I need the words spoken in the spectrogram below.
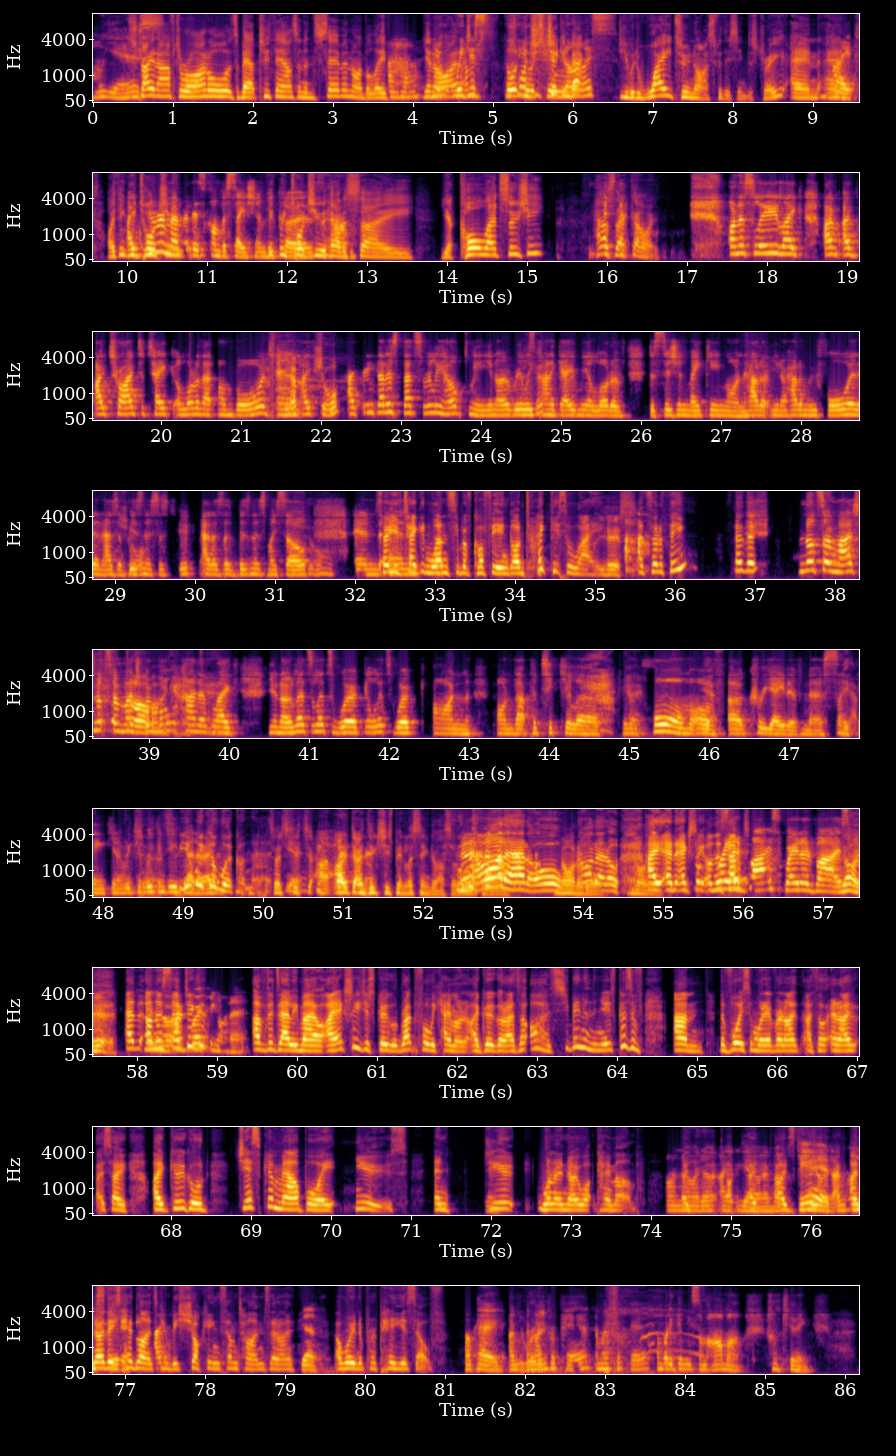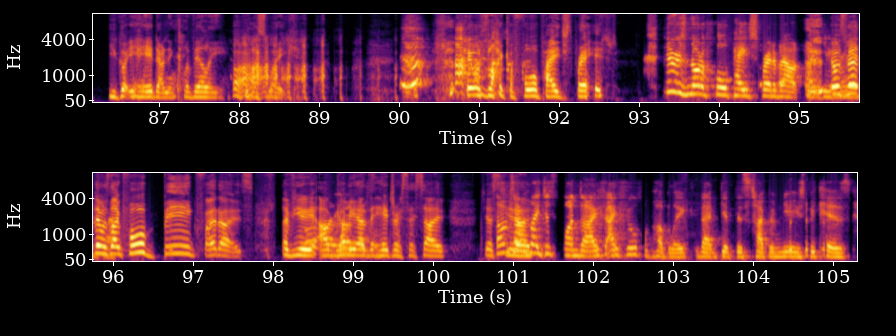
Oh yes. Straight after Idol, it's about 2007, I believe. Uh huh. You know, You- we I'm just thought you I'm were just too checking back. nice. You were way too nice for this industry, and, and Right. I think we I do taught remember you. this conversation I think because we taught you how um, to say, "You call that sushi." How's that going? honestly like I've, I've i tried to take a lot of that on board and Yep, i think, sure. i think that is that's really helped me you know really kind of gave me a lot of decision making on how to you know how to move forward and as a Sure. business as, as a business myself Sure. and So you've and, taken uh, one sip of coffee and gone, take this away. Yes. That sort of thing. That- not so much not so much Oh, but more okay, kind of like you know let's let's work let's work on on that particular you know Okay. form Yeah. of uh creativeness i Yeah. think you know we can Sure, we can do see. yeah, better we can work on that. So it's, yeah. it's, I, I don't think she's been listening to us at all. Not at all. Not at all. at all. Not Hey, and actually on the great subject advice great advice Oh, yeah. and you on the know, I'm subject of, on it of the Daily Mail, I actually just googled right before we came on. I googled. I thought, oh, has she been in the news because of um, the voice and whatever? And I, I thought, and I so I googled Jessica Mauboy news, and do Yes. you want to know what came up? oh no i don't i yeah I- I, am I- scared yeah. i'm I really know these headlines I- can be shocking sometimes, and I yes I want you to prepare yourself. okay I'm, You am i prepared am i prepared somebody give me some armor i'm kidding You got your hair done in Clavelli last week. It was like a four-page spread. There is not a four page spread about like, There was about, there was like four big photos of you Oh um, coming God, out of the hairdresser. So just Sometimes you know, I just wonder. I, I feel for public that get this type of news because,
